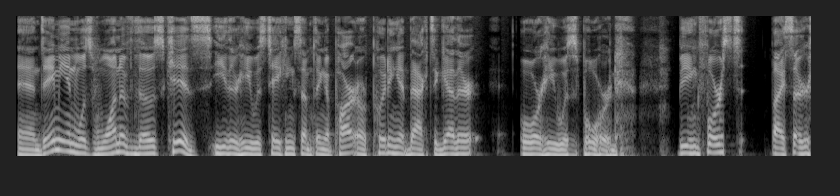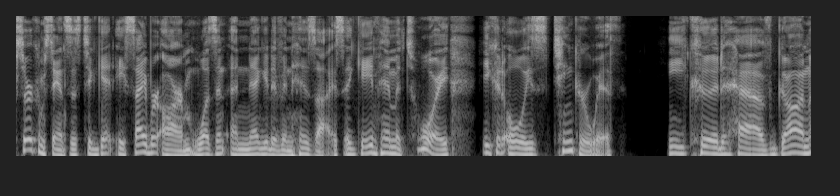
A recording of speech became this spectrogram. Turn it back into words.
And Damien was one of those kids. Either he was taking something apart or putting it back together, or he was bored. Being forced by circumstances to get a cyber arm wasn't a negative in his eyes. It gave him a toy he could always tinker with. He could have gone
